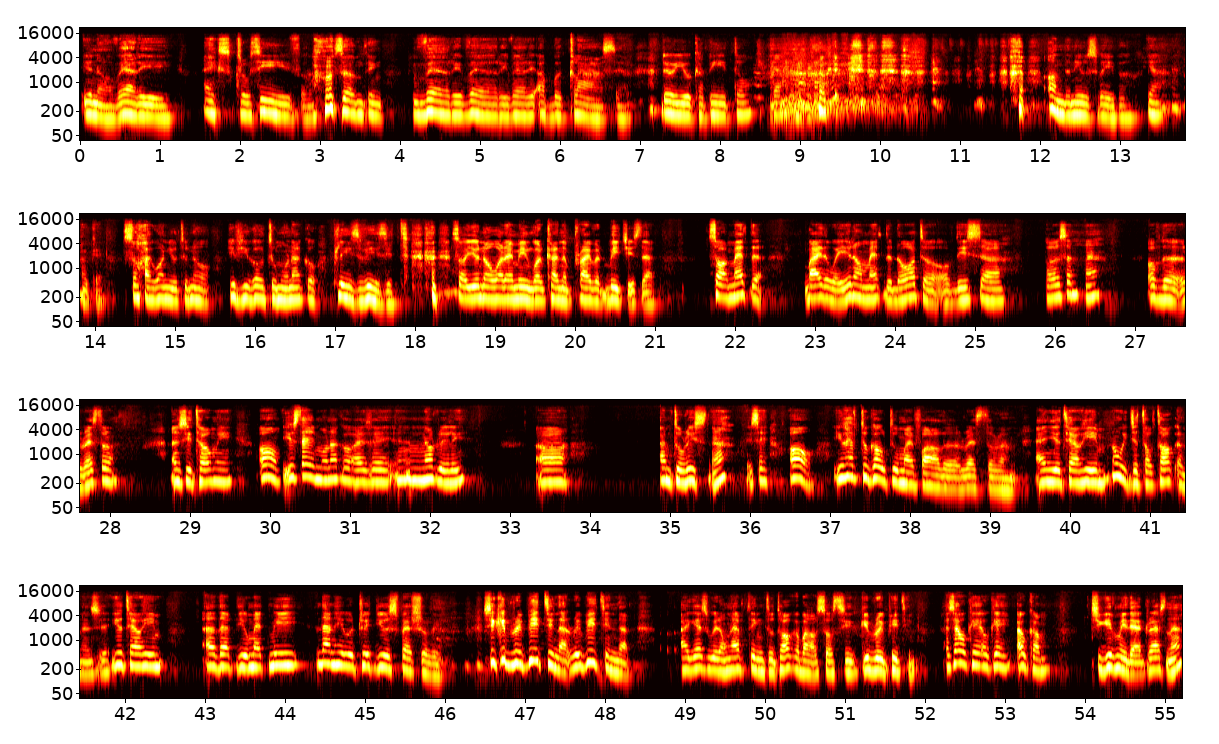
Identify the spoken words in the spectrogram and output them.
you know, very exclusive or something very, very, very upper class. Do you capito? Yeah. on the newspaper. Yeah, okay. So I want you to know if you go to Monaco, please visit. so you know what I mean, what kind of private beach is that. So I met the, by the way, you know, met the daughter of this uh, person, huh? of the restaurant. And she told me, Oh, you stay in Monaco? I say, mm, Not really. Uh, I'm tourist, huh? He say, Oh, you have to go to my father restaurant and you tell him, no, we just talk, talk, and then you tell him uh, that you met me, and then he will treat you specially. She keep repeating that, repeating that. I guess we don't have thing to talk about, so she keep repeating. I said, okay, okay, I'll come. She give me the address, nah?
